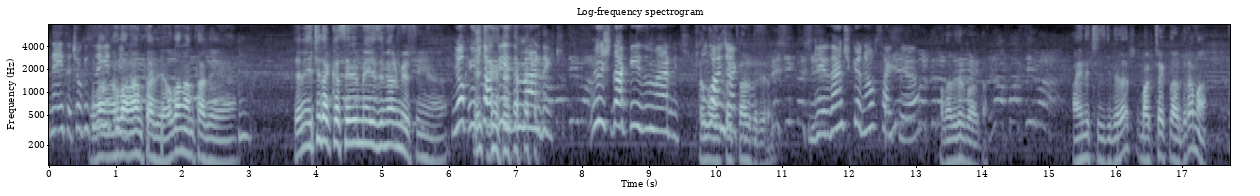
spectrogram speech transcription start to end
Neyse çok üstüne Ulan, gitmeyin. ulan Antalya, ulan Antalya ya. Yani iki dakika sevinmeye izin vermiyorsun ya. Yok 3 dakika izin verdik. 3 dakika izin verdik. Vardır ya. Geriden çıkıyor ne offside ya? Olabilir bu arada. Aynı çizgideler. Bakacaklardır ama.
